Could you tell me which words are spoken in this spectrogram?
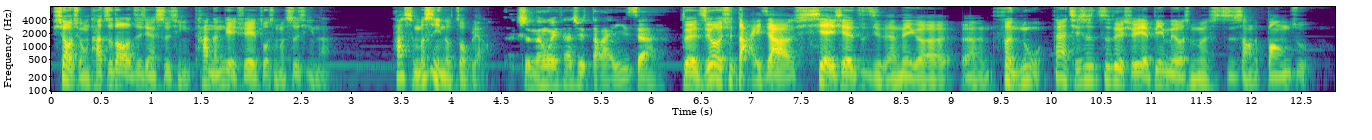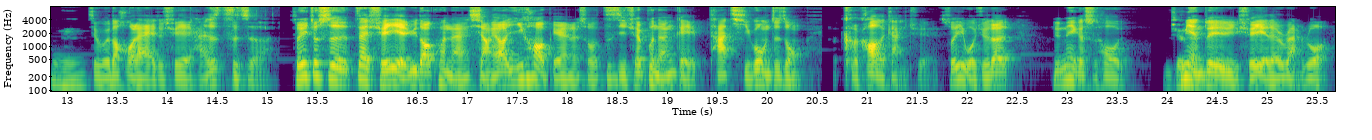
孝雄他知道了这件事情，他能给雪野做什么事情呢？他什么事情都做不了。只能为他去打一架。对，只有去打一架，泄一泄自己的那个嗯、愤怒，但其实这对雪野并没有什么实质上的帮助。嗯结果到后来，也就雪野还是辞职了。所以就是在学野遇到困难，想要依靠别人的时候，自己却不能给他提供这种可靠的感觉。所以我觉得，就那个时候面对学野的软弱，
